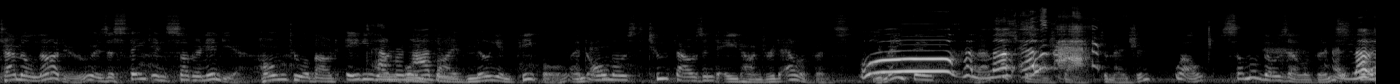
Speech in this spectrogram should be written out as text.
Tamil Nadu is a state in southern India, home to about Tamil 81.5 Nadu. people and Okay. almost 2,800 elephants. Ooh, you may I think that's love a strange elephants. fact to mention. Well, some of those elephants I like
